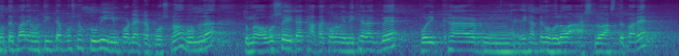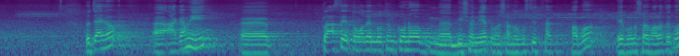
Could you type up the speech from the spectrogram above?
হতে পারে এবং তিনটা প্রশ্ন খুবই ইম্পর্ট্যান্ট একটা প্রশ্ন। বন্ধুরা, তোমরা অবশ্যই এটা খাতা কলমে লিখে রাখবে। পরীক্ষার এখান থেকে হলেও আসলেও আসতে পারে। তো যাই হোক আগামী ক্লাসে তোমাদের নতুন কোনো বিষয় নিয়ে তোমার সামনে উপস্থিত থাক, হব। এ পর্যন্ত সবাই ভালো থেকো।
